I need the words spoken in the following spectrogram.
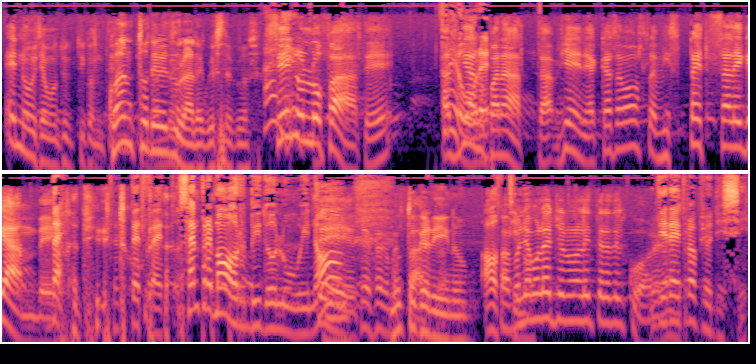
e noi siamo tutti contenti. Quanto deve durare questa cosa? Ah, Se non lo fate, Adriano ore. Panatta viene a casa vostra e vi spezza le gambe. Beh, perfetto, sempre morbido lui, no? Sì, Molto fa. carino. Ma Ottimo. vogliamo leggere una lettera del cuore? Direi proprio di sì.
